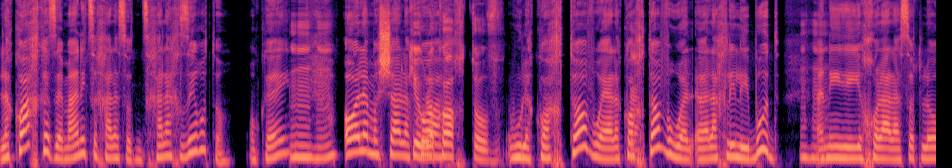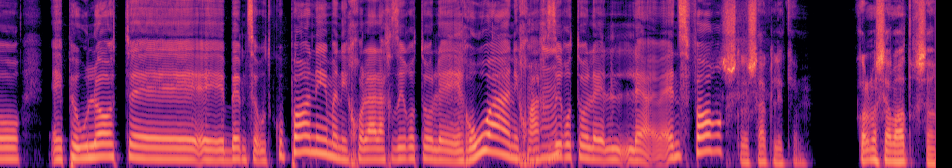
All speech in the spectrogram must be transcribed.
לקוח כזה, מה אני צריכה לעשות? אני צריכה להחזיר אותו, אוקיי? מהמם. או למשל לקוח... כי הוא לקוח טוב. הוא לקוח טוב, הוא היה לקוח כן. טוב, הוא הלך לי לאיבוד. מהמם. אני יכולה לעשות לו אה, פעולות אה, אה, באמצעות קופונים, אני יכולה להחזיר אותו לאירוע, אני יכולה מהמם. להחזיר אותו ל- לאין ספור. שלושה קליקים. כל מה שאמרת עכשיו,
